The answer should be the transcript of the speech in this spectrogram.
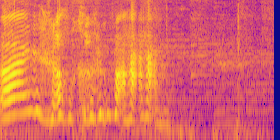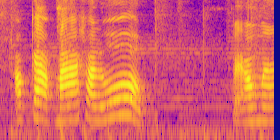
เอ้ย เอาคืนมา เอากลับมาค่ะลูก ไปเอามา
